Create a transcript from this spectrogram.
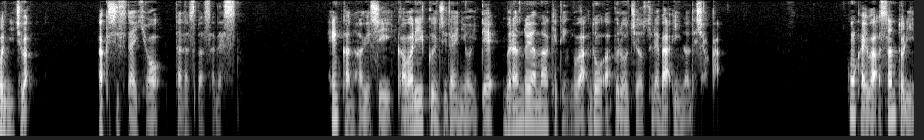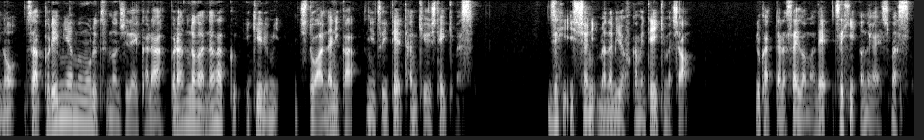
こんにちは。アクシス代表、ただ翼です。変化の激しい変わりゆく時代において、ブランドやマーケティングはどうアプローチをすればいいのでしょうか？今回はサントリーのザ・プレミアム・モルツの事例からブランドが長く生きる道とは何かについて探求していきます。ぜひ一緒に学びを深めていきましょう。よかったら最後までぜひお願いします。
